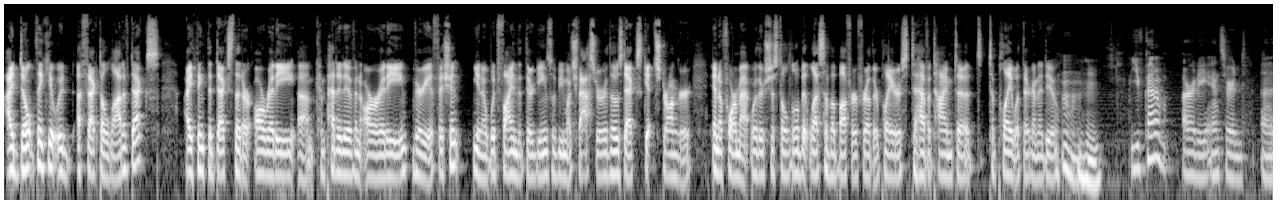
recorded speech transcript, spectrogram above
I don't think it would affect a lot of decks. I think the decks that are already um, competitive and already very efficient, you know, would find that their games would be much faster. Those decks get stronger in a format where there's just a little bit less of a buffer for other players to have a time to to play what they're going to do. You've kind of already answered uh,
